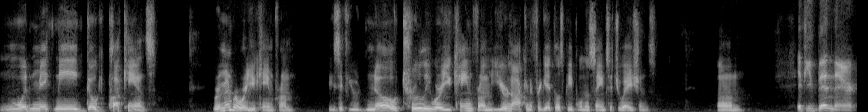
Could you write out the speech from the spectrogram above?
would make me go pluck cans. Remember where you came from. Because if you know truly where you came from, you're not going to forget those people in the same situations. Um, If you've been there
